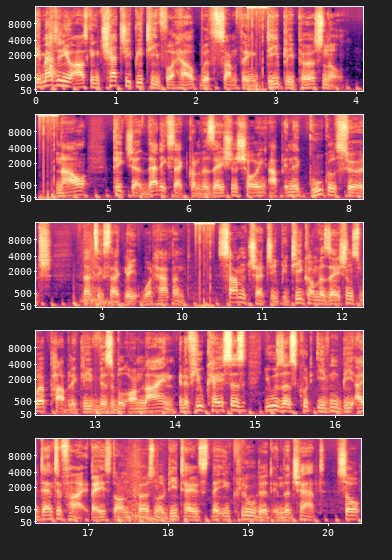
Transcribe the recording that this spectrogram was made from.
Imagine you're asking ChatGPT for help with something deeply personal. Now, picture that exact conversation showing up in a Google search. That's exactly what happened. Some ChatGPT conversations were publicly visible online. In a few cases, users could even be identified based on personal details they included in the chat. So,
